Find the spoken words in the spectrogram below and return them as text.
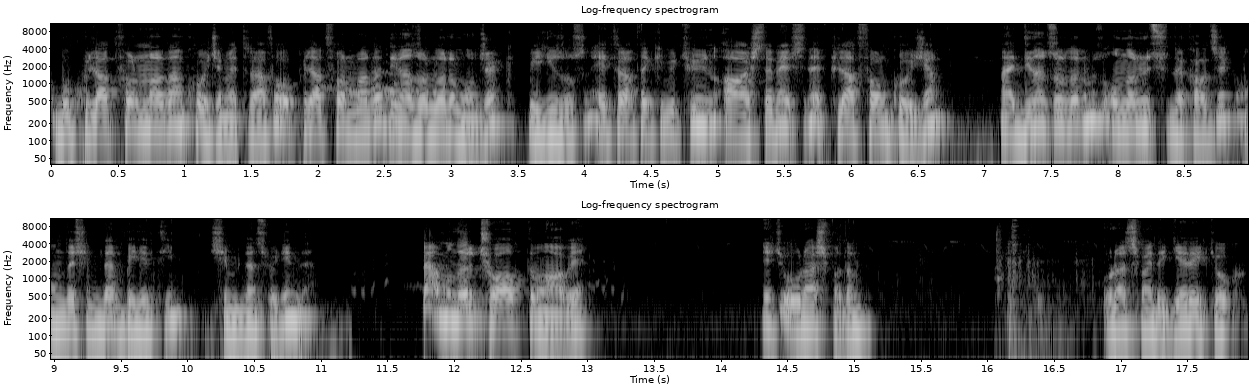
bu platformlardan koyacağım etrafa. O platformlarda dinozorlarım olacak. Bilginiz olsun. Etraftaki bütün ağaçların hepsine platform koyacağım. Yani dinozorlarımız onların üstünde kalacak. Onu da şimdiden belirteyim. Şimdiden söyleyeyim de. Ben bunları çoğalttım abi. Hiç uğraşmadım. Uğraşmaya da gerek yok.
